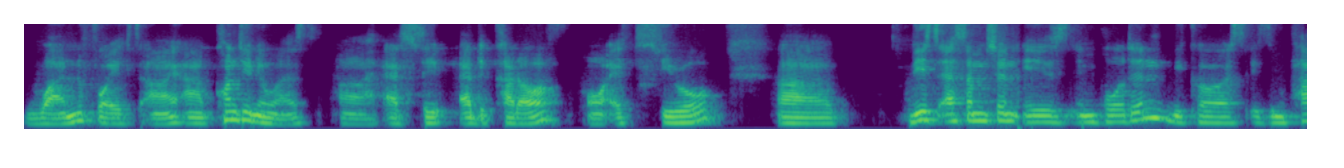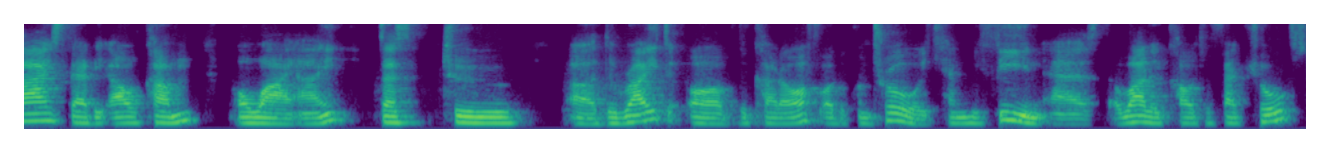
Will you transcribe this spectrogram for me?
one for xi are continuous at, the, at the cutoff or x0. this assumption is important because it implies that the outcome or yi just to uh, the right of the cutoff or the control it can be seen as a valid counterfactuals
